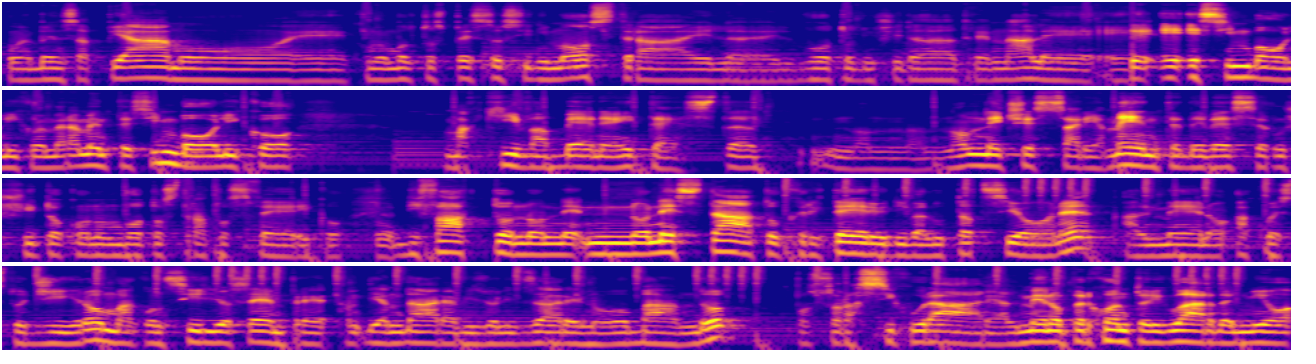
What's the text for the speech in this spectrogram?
Come ben sappiamo e come molto spesso si dimostra, il, il voto di uscita della triennale è, è, è simbolico, è meramente simbolico ma chi va bene ai test non, non, necessariamente deve essere uscito con un voto stratosferico. Di fatto non è, non è, stato criterio di valutazione, almeno a questo giro, ma consiglio sempre di andare a visualizzare il nuovo bando. Posso rassicurare, almeno per quanto riguarda mio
